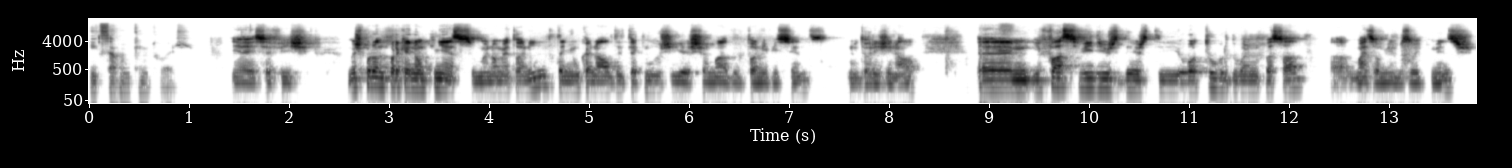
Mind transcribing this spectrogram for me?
e que sabem quem tu és. Yeah, isso é fixe. Mas pronto, para quem não conhece, o meu nome é Tony, tenho um canal de tecnologia chamado Tony Vicente, muito original, um, e faço vídeos desde outubro do ano passado, há mais ou menos oito meses.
